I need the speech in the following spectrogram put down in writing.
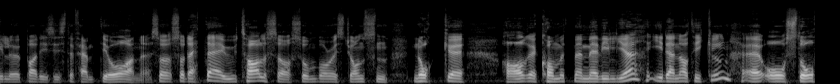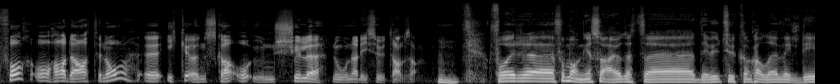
i løpet av de siste 50 årene. Så, så dette er uttalelser som Boris Johnson nok har kommet med med vilje i denne artikkelen, og står for, og har da til nå ikke ønska å unnskylde noen av disse uttalelsene. Mm. For, for, mange så er jo dette det vi trygt kan kalle veldig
